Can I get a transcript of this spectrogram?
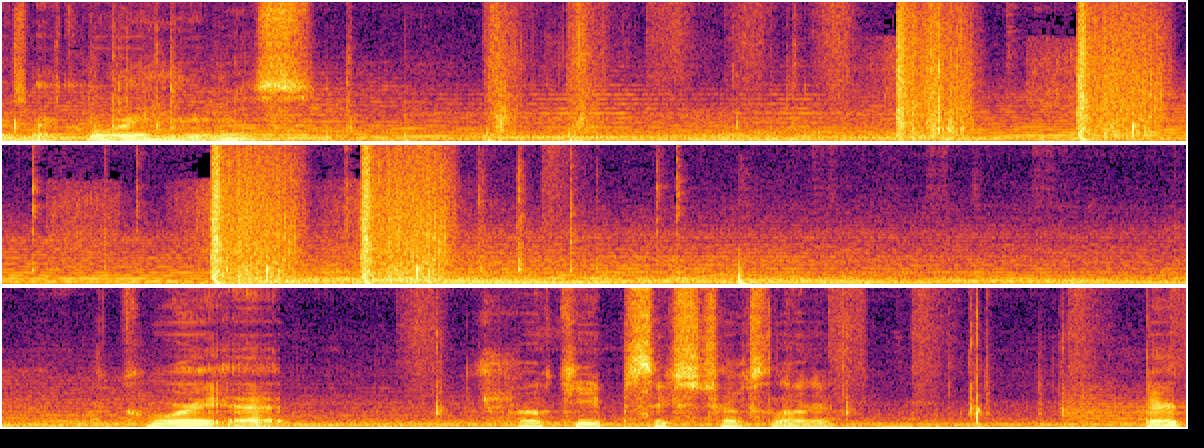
Here's my quarry. Here it is. Quarry at... We'll keep six chunks loaded. Dirt.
